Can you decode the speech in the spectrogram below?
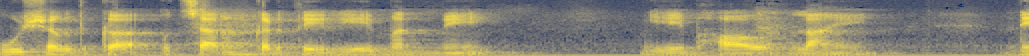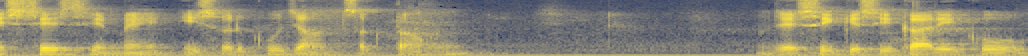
शब्द का उच्चारण करते हुए मन में ये भाव लाएँ, निश्चय से मैं ईश्वर को जान सकता हूँ। जैसे किसी कार्य को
